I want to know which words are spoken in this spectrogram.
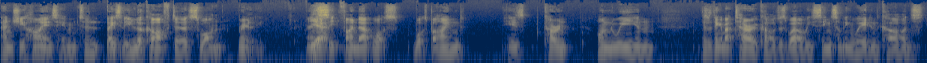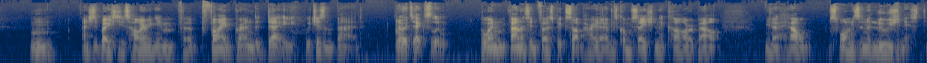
and she hires him to basically look after Swan, really, and Yeah. see, find out what's what's behind his current ennui. And there's a thing about tarot cards as well. He's seen something weird in the cards, Hmm. and she's basically just hiring him for five grand a day, which isn't bad. No, it's excellent. But when Valentin first picks up Harry, they have this conversation in the car about, you know, how Swan is an illusionist.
